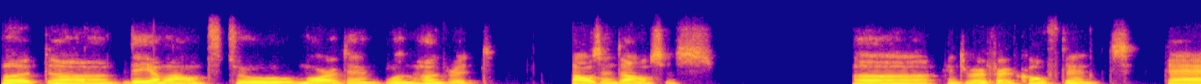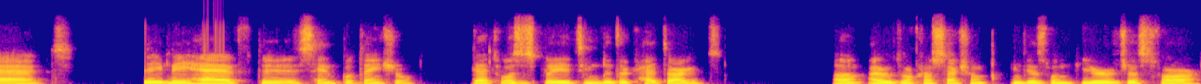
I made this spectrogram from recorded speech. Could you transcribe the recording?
but uh, they amount to more than 100,000 ounces. Uh, and we are very confident that they may have the same potential that was displayed in the Duckhead target. Um, I will do a cross section in this one here just for,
